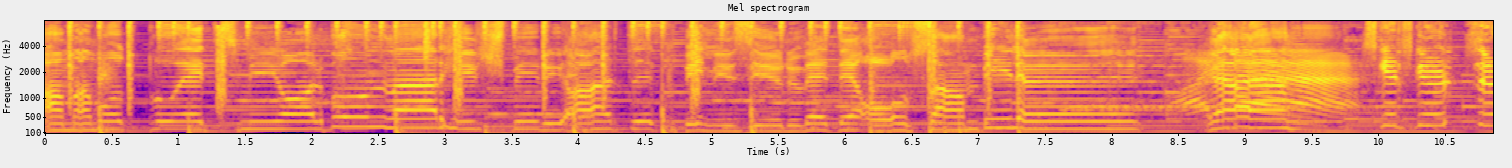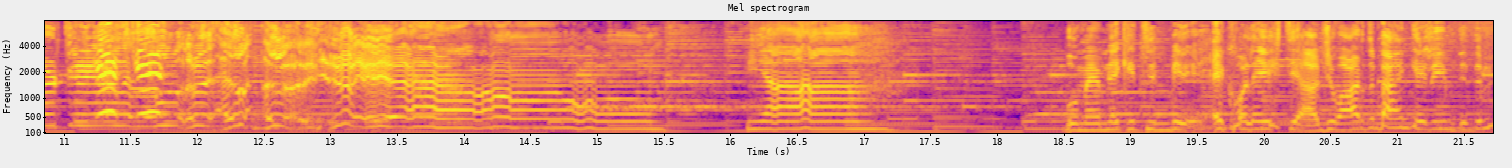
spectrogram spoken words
Ama mutlu etmiyor bunlar Hiçbiri. Artık beni zirvede olsam bile. Ya. Skirt skirt skirt Ya Bu memleketin bir ekole ihtiyacı vardı ben geleyim dedim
